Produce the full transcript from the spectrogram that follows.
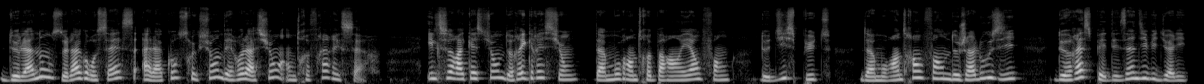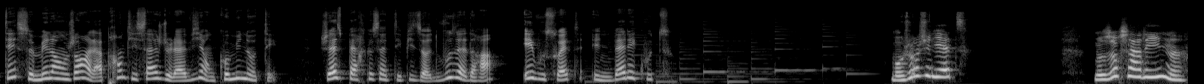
de l'annonce de la grossesse à la construction des relations entre frères et sœurs. Il sera question de régression, d'amour entre parents et enfants, de disputes, d'amour entre enfants, de jalousie, de respect des individualités se mélangeant à l'apprentissage de la vie en communauté. J'espère que cet épisode vous aidera et vous souhaite une belle écoute. Bonjour Juliette. Bonjour Charline.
